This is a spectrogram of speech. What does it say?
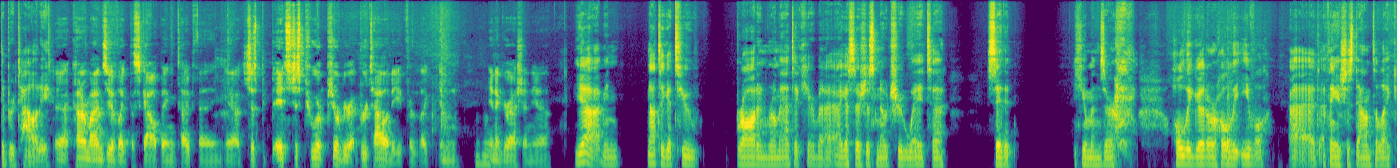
the brutality. Yeah, it kind of reminds you of like the scalping type thing. Yeah, it's just it's just pure pure brutality for like in Mhm. in aggression. Yeah, Yeah, I mean, not to get too broad and romantic here, but I, I guess there's just no true way to say that humans are wholly good or wholly evil. I, I think it's just down to like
